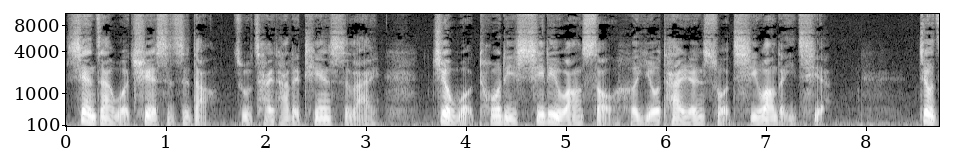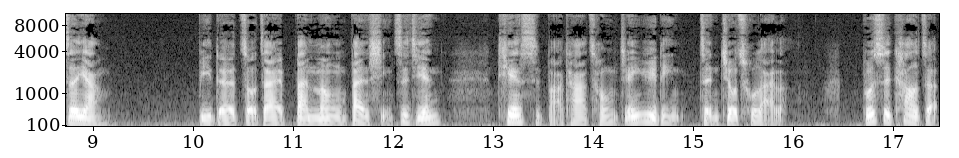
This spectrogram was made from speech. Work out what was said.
现在我确实知道，主差他的天使来。”救我脱离希律王手和犹太人所期望的一切。就这样，彼得走在半梦半醒之间，天使把他从监狱里拯救出来了。不是靠着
